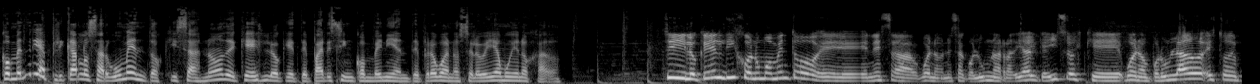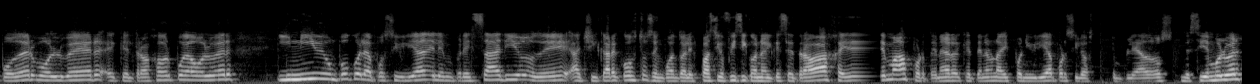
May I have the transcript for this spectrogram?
Convendría explicar los argumentos quizás, ¿no? De qué es lo que te parece inconveniente, pero bueno, se lo veía muy enojado. Sí, lo que él dijo en un momento eh, en esa, bueno, en esa columna radial que hizo es que, bueno, por un lado, esto de poder volver, eh, que el trabajador pueda volver, inhibe un poco la posibilidad del empresario de achicar costos en cuanto al espacio físico en el que se trabaja y demás, por tener que tener una disponibilidad por si los empleados deciden volver.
